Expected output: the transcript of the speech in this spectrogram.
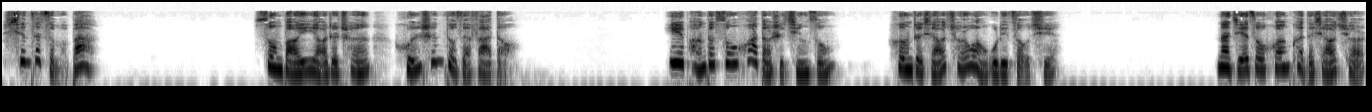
现在怎么办？宋宝仪咬着唇，浑身都在发抖。一旁的宋画倒是轻松，哼着小曲儿往屋里走去。那节奏欢快的小曲儿，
